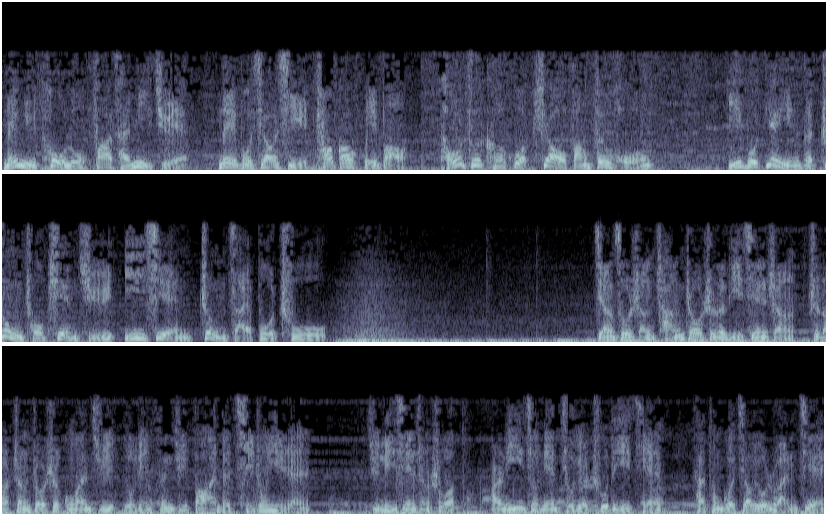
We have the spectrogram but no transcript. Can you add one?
美女透露发财秘诀，内部消息超高回报，投资可获票房分红。一部电影的众筹骗局一线正在播出。江苏省常州市的李先生是到郑州市公安局柳林分局报案的其中一人。据李先生说，二零一九年九月初的一天，他通过交友软件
